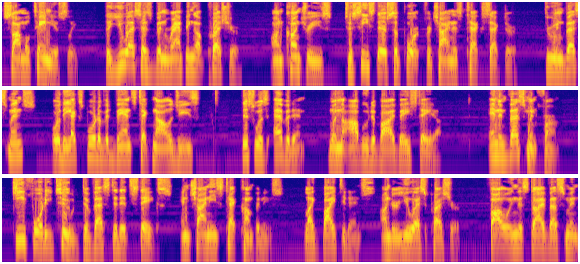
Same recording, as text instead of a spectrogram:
Simultaneously, the U.S. has been ramping up pressure on countries to cease their support for China's tech sector through investments or the export of advanced technologies. This was evident when the Abu Dhabi-based data, an investment firm, G42 divested its stakes in Chinese tech companies like ByteDance under U.S. pressure. Following this divestment,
